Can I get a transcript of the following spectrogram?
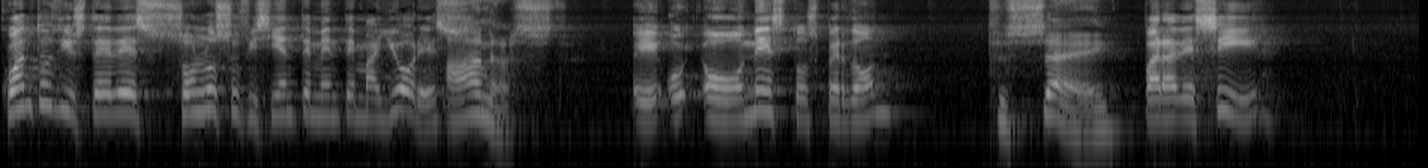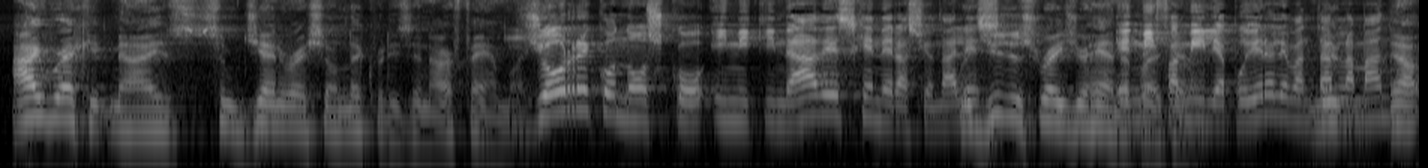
¿cuántos de ustedes son lo suficientemente mayores honest, eh, o, o honestos, perdón, to say, para decir, I recognize some generational iniquities in our family? yo reconozco iniquidades Would generacionales you just raise your hand en up mi right familia? ¿Pudiera levantar la mano? Now,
